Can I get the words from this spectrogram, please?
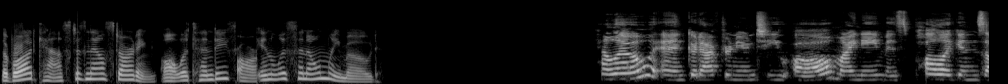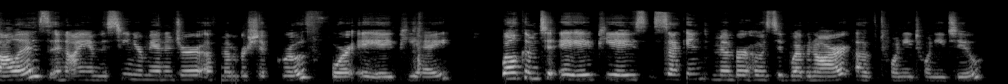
The broadcast is now starting. All attendees are in listen-only mode. Hello and good afternoon to you all. My name is Paula Gonzalez and I am the Senior Manager of Membership Growth for AAPA. Welcome to AAPA's second member hosted webinar of 2022.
